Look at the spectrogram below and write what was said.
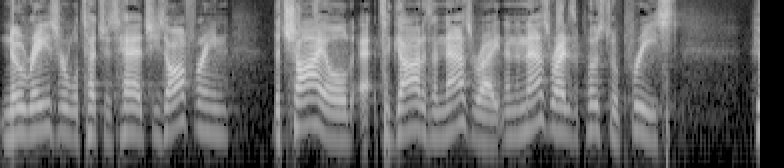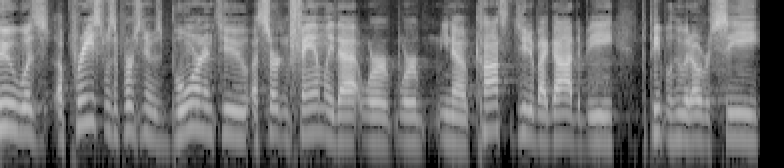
No razor will touch his head. She's offering the child eh, to God as a Nazarite. And a Nazarite, as opposed to a priest, who was a priest was a person who was born into a certain family that were, were you know constituted by God to be the people who would oversee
